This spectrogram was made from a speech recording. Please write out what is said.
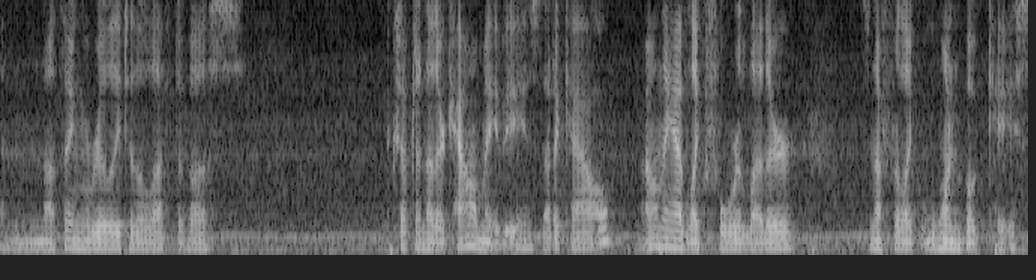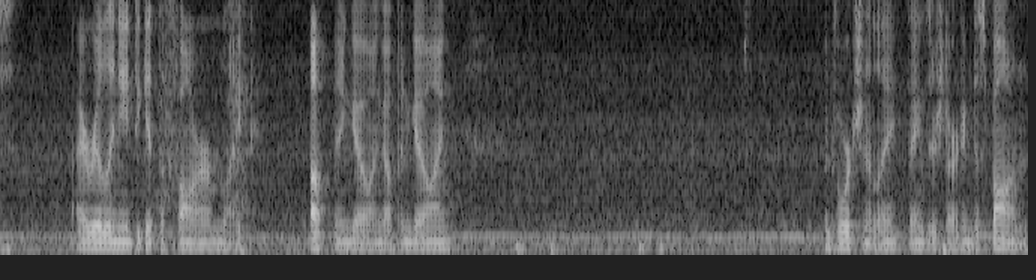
and nothing really to the left of us. Except another cow, maybe. Is that a cow? I only have like four leather It's enough for like one bookcase. I really need to get the farm like up and going, up and going. Unfortunately, things are starting to spawn.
